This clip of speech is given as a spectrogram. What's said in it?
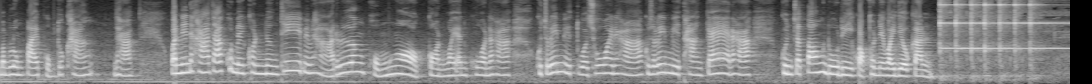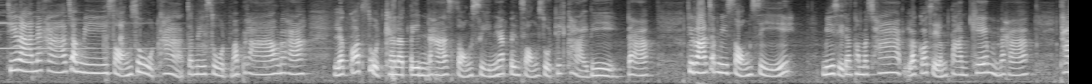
บำรุงปลายผมทุกครั้งนะคะวันนี้นะคะถ้าคุณเป็นคนหนึ่งที่มีปัญหาเรื่องผมงอกก่อนวัยอันควรนะคะ คุณจะได้มีตัวช่วยนะคะ คุณจะได้มีทางแก้นะคะ คุณจะต้องดูดีกว่าคนในวัยเดียวกัน ที่ร้านนะคะจะมี 2 สูตรค่ะ จะมีสูตรมะพร้าวนะคะ แล้วก็สูตรแคราตินนะคะสองสีเนี่ยเป็น 2 สูตรที่ขายดีนะคะ ที่ร้านจะมี 2 สี มีสีดำธรรมชาติ แล้วก็สีน้ำตาลเข้มนะคะ ถ้า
